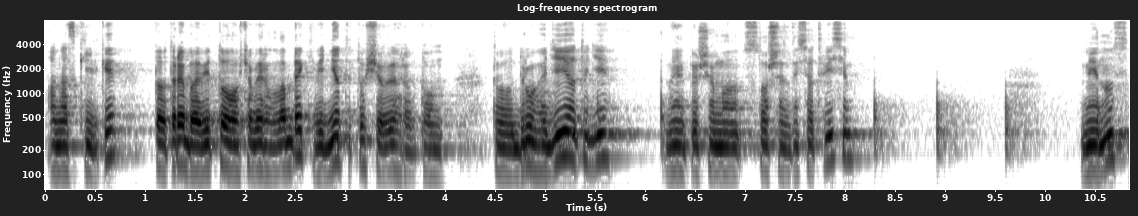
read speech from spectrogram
А наскільки? То треба від того, що виграла Бекі, відняти те, що виграв Том. То друга дія тоді. Ми пишемо 168 мінус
